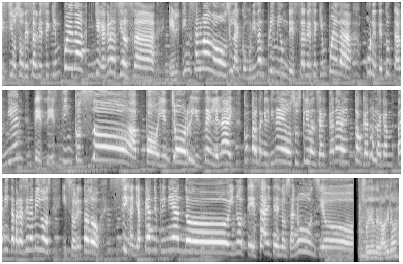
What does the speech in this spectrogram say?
delicioso de Sálvese quien pueda llega gracias a el Team Salvados, la comunidad premium de Sálvese quien pueda. Únete tú también desde 5 so. Apoyen chorris, denle like, compartan el video, suscríbanse al canal, tócanos la campanita para ser amigos y sobre todo sigan yapeando y plineando y no te saltes los anuncios. Soy el de Ávila.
